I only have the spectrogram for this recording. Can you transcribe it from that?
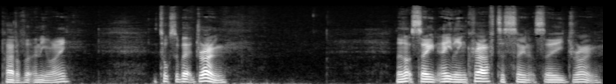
part of it anyway. It talks about drone. They're not saying alien craft, they're saying it's a drone.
